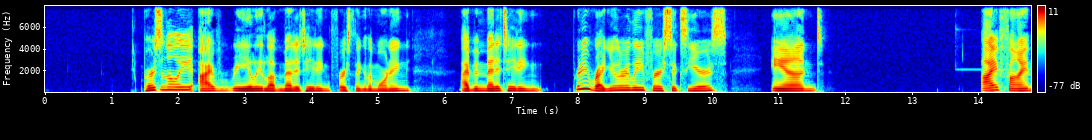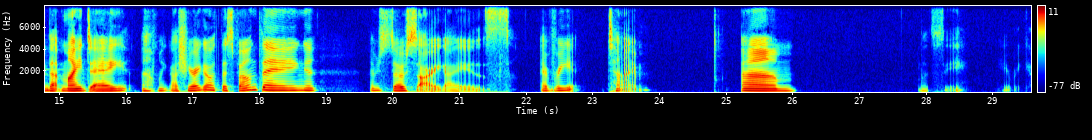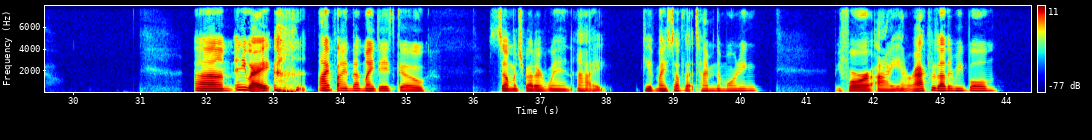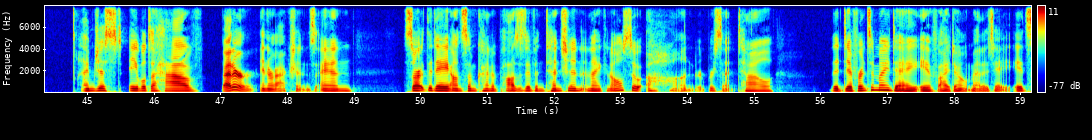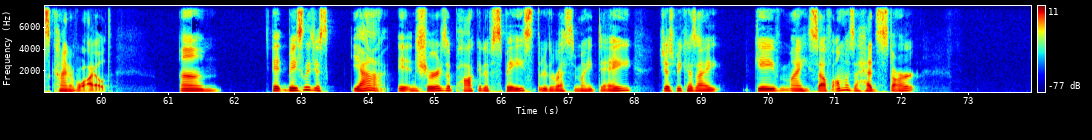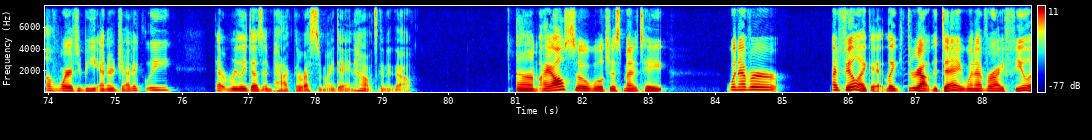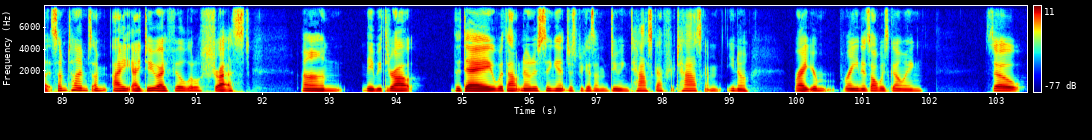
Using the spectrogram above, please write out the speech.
personally, I really love meditating first thing in the morning. I've been meditating pretty regularly for six years. And I find that my day, oh my gosh, here I go with this phone thing. I'm so sorry, guys. Every time. Um let's see. Here we go. Um anyway, I find that my days go so much better when I give myself that time in the morning before I interact with other people. I'm just able to have better interactions and start the day on some kind of positive intention. And I can also a hundred percent tell the difference in my day if I don't meditate. It's kind of wild. Um it basically just yeah, it ensures a pocket of space through the rest of my day just because I gave myself almost a head start of where to be energetically that really does impact the rest of my day and how it's going to go. Um, I also will just meditate whenever I feel like it, like throughout the day, whenever I feel it. Sometimes I'm I I do I feel a little stressed. Um maybe throughout the day without noticing it just because I'm doing task after task. I'm, you know, right, your brain is always going. So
